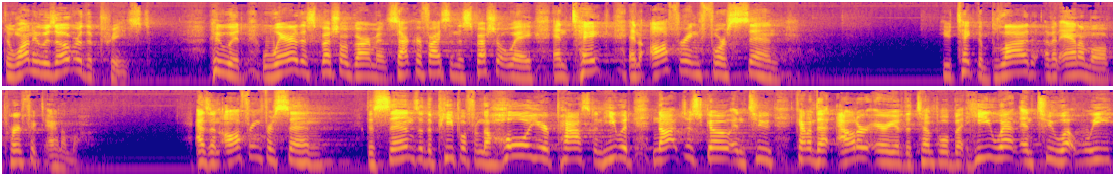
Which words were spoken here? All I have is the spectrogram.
the one who was over the priest who would wear the special garment, sacrifice in the special way, and take an offering for sin. He'd take the blood of an animal, a perfect animal, as an offering for sin, the sins of the people from the whole year past. And he would not just go into kind of that outer area of the temple, but he went into what we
